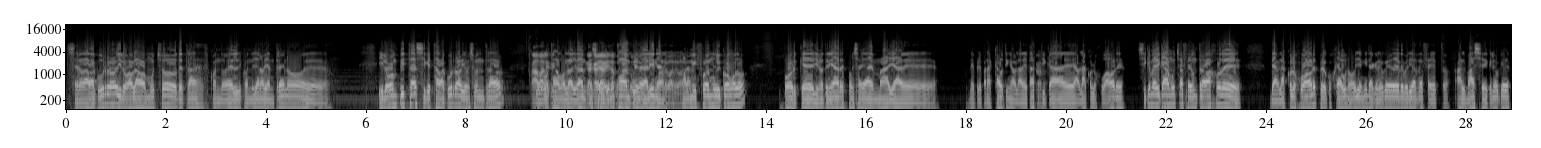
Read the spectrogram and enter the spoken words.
se lo daba a Curro y luego hablábamos mucho detrás, cuando él, cuando ya no había entreno. eh, Y luego en pistas sí que estaba Curro, había un segundo entrenador Ah, y luego vale. que- estábamos los ayudantes. que eso había es, yo no como estaba en primera línea. Vale, vale, vale, Para mí fue muy cómodo porque yo no tenía responsabilidades más allá de, de preparar scouting, hablar de táctica, hablar con los jugadores. Sí que me dedicaba mucho a hacer un trabajo de, de hablar con los jugadores, pero coger a uno, oye, mira, creo que deberías de hacer esto. Al base, creo que,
